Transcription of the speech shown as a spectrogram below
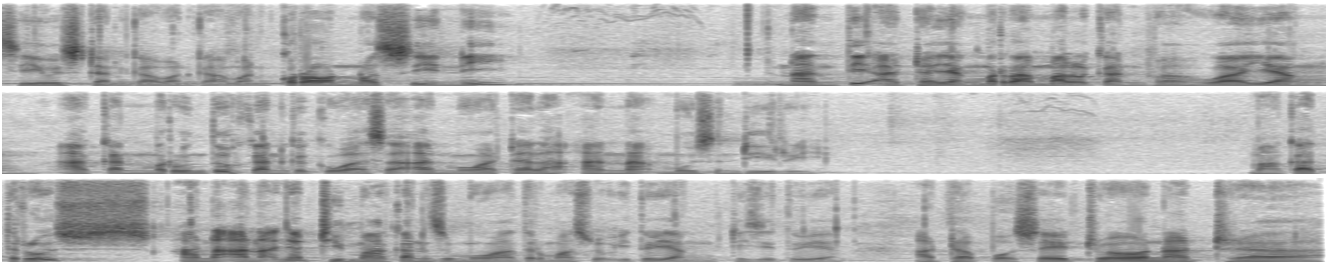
Zeus dan kawan-kawan. Kronos ini nanti ada yang meramalkan bahwa yang akan meruntuhkan kekuasaanmu adalah anakmu sendiri. Maka terus anak-anaknya dimakan semua, termasuk itu yang di situ ya. Ada Poseidon, ada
